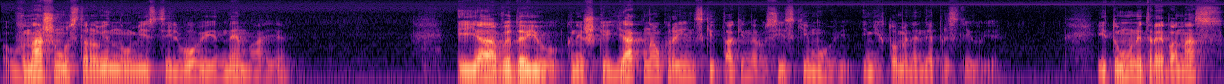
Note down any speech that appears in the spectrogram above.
в нашому старовинному місті Львові немає. І я видаю книжки як на українській, так і на російській мові. І ніхто мене не прислідує. І тому не треба нас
